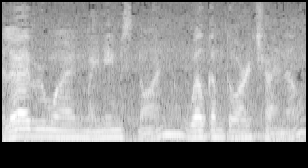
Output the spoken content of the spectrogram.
Hello everyone, my name is Non. Welcome to our channel.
